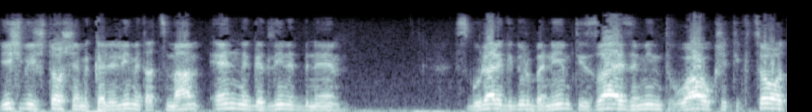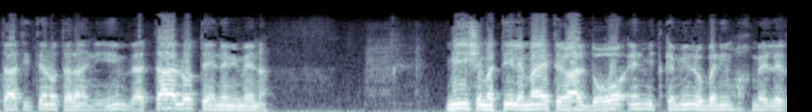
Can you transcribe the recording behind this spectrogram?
איש ואשתו שמקללים את עצמם, אין מגדלין את בניהם. סגולה לגידול בנים, תזרע איזה מין תבואה, וכשתקצור אותה, תיתן אותה לעניים, ואתה לא תהנה ממנה. מי שמטיל אימה יתרה על דורו, אין מתקיימים לו בנים חכמי לב.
